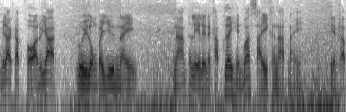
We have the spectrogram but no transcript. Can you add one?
ไม่ได้ครับ ขออนุญาตลุยลงไปยืนในน้ำทะเลเลยนะครับ เพื่อให้เห็นว่าใสขนาดไหนเนี่ยครับ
